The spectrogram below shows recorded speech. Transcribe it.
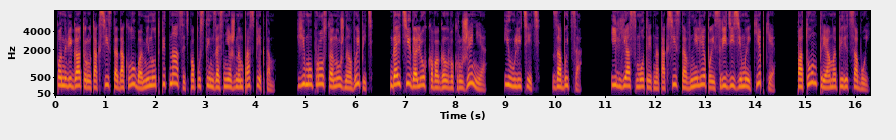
По навигатору таксиста до клуба минут 15 по пустым заснеженным проспектам. Ему просто нужно выпить, дойти до легкого головокружения и улететь, забыться. Илья смотрит на таксиста в нелепой среди зимы кепке, потом прямо перед собой.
